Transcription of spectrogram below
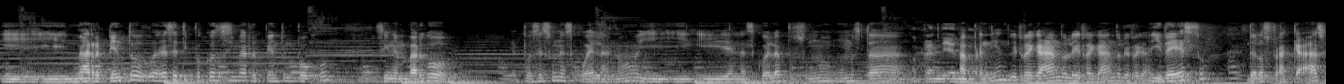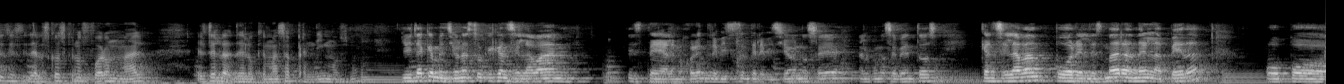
y, me arrepiento, ese tipo de cosas sí me arrepiento un poco. Sin embargo, pues es una escuela, ¿no? Y, en la escuela pues uno, uno está aprendiendo. aprendiendo y regándole y regándole y regándole. Y de eso, de los fracasos y de las cosas que nos fueron mal, es de, de lo que más aprendimos, ¿no? Y ahorita que mencionas tú que cancelaban, este, a lo mejor entrevistas en televisión, no sé, algunos eventos, ¿cancelaban por el desmadre andar en la peda o por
